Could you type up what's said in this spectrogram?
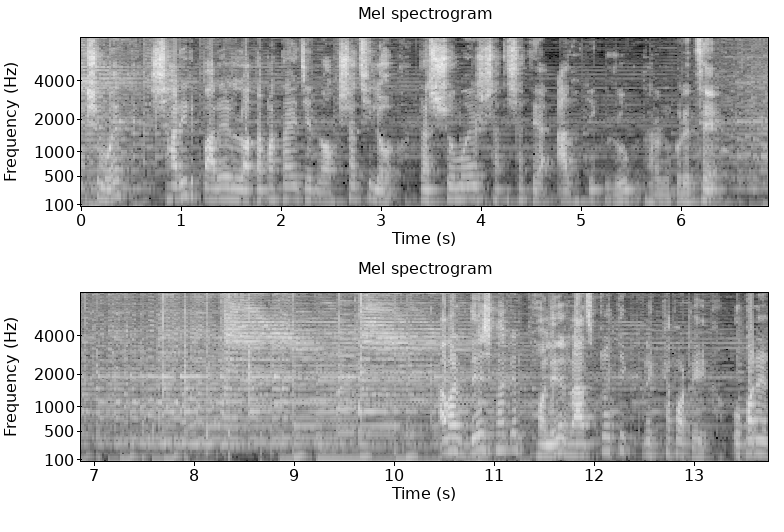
একসময় শাড়ির পাড়ের লতাপাতায় যে নকশা ছিল, তা সময়ের সাথে সাথে আধুনিক রূপ ধারণ করেছে। আবার দেশভাগের ফলে রাজনৈতিক প্রেক্ষাপটে ওপারের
